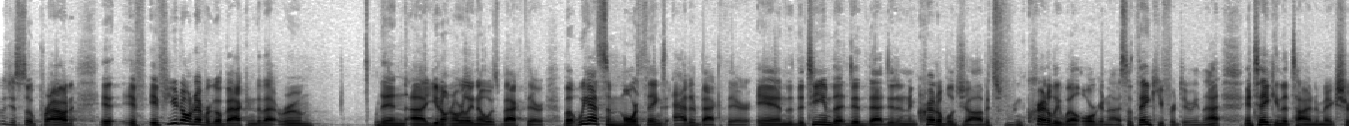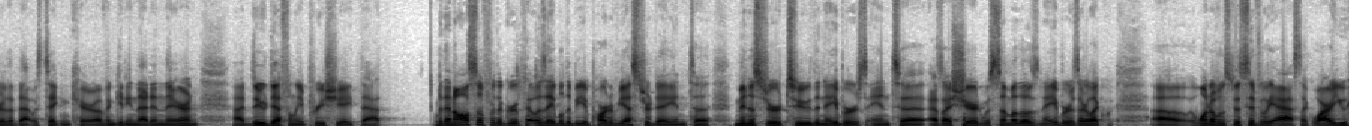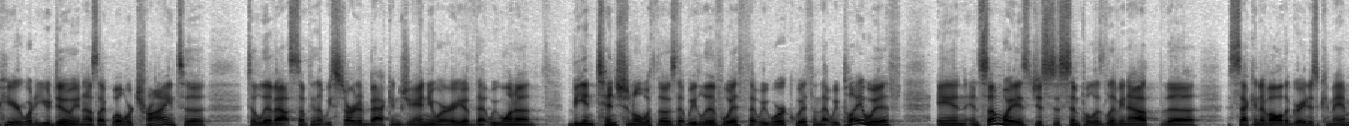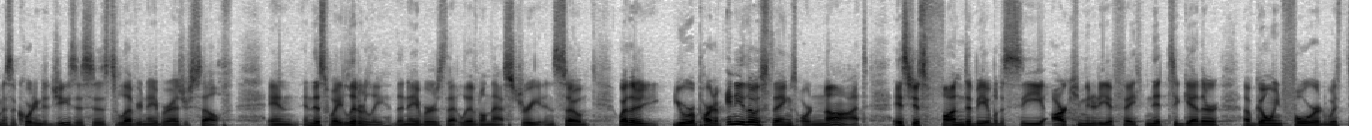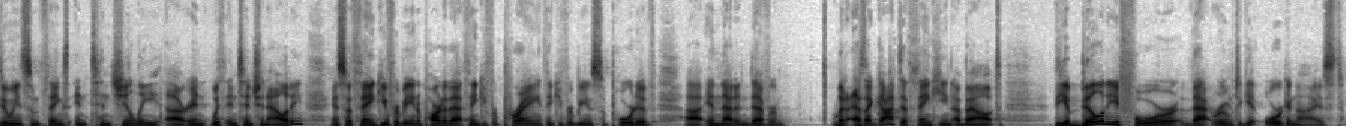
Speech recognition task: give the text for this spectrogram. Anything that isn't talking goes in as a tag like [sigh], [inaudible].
was just so proud. If, if you don't ever go back into that room, then uh, you don't really know what's back there. But we had some more things added back there, and the team that did that did an incredible job. It's incredibly well organized, so thank you for doing that and taking the time to make sure that that was taken care of and getting that in there. And I do definitely appreciate that but then also for the group that was able to be a part of yesterday and to minister to the neighbors and to as i shared with some of those neighbors they're like uh, one of them specifically asked like why are you here what are you doing and i was like well we're trying to to live out something that we started back in january of that we want to be intentional with those that we live with, that we work with, and that we play with. And in some ways, just as simple as living out the second of all the greatest commandments according to Jesus is to love your neighbor as yourself. And in this way, literally, the neighbors that lived on that street. And so, whether you were a part of any of those things or not, it's just fun to be able to see our community of faith knit together, of going forward with doing some things intentionally, or in, with intentionality. And so, thank you for being a part of that. Thank you for praying. Thank you for being supportive uh, in that endeavor. But as I got to thinking about the ability for that room to get organized,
